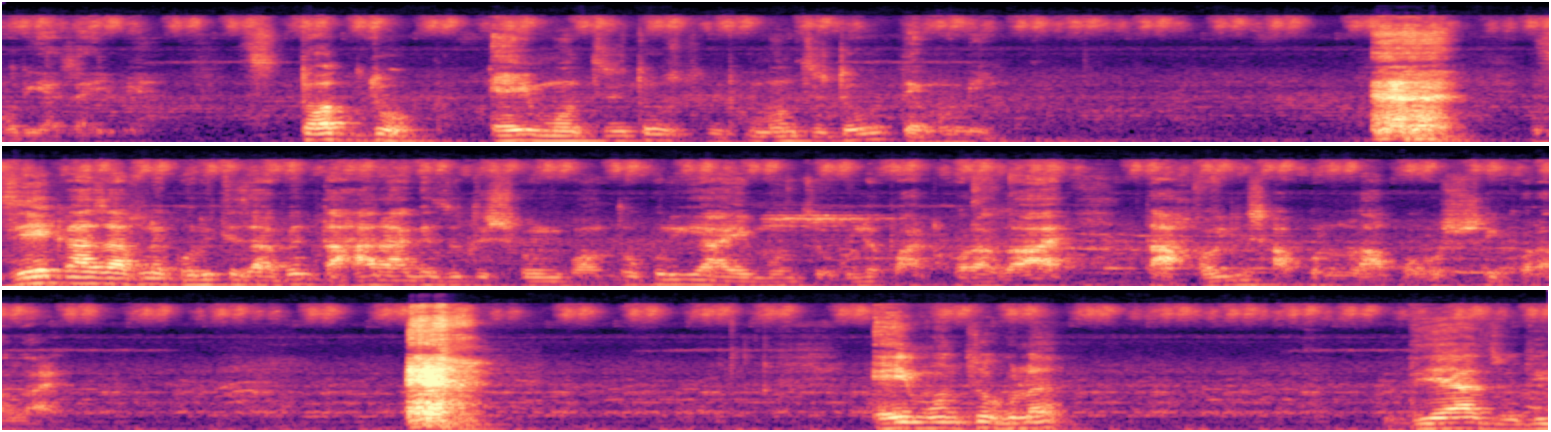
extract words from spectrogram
পড়িয়া যাইবে। তদ্রূপ এই মন্ত্রিত মন্ত্রীটিও তেমনি। যে কাজ আপনি করিতে যাবেন, তাহার আগে যদি শরীর বন্ধ করিয়া এই মন্ত্রগুলো পাঠ করা যায়, তাহলে সাফল্য লাভ অবশ্যই করা যায়। এই মন্ত্রগুলা দেয়া যদি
